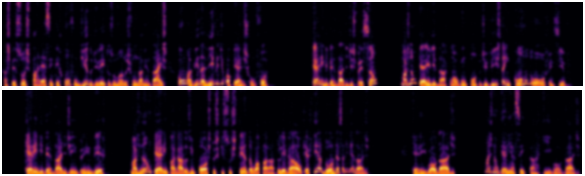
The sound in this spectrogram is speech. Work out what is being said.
as pessoas parecem ter confundido direitos humanos fundamentais com uma vida livre de qualquer desconforto. Querem liberdade de expressão, mas não querem lidar com algum ponto de vista incômodo ou ofensivo. Querem liberdade de empreender, mas não querem pagar os impostos que sustentam o aparato legal que é fiador dessa liberdade. Querem igualdade, mas não querem aceitar que igualdade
